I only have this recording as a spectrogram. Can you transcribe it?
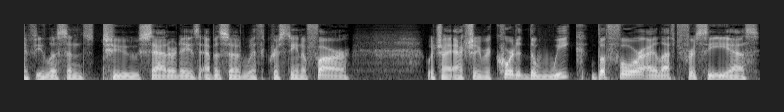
If you listened to Saturday's episode with Christina Farr, which I actually recorded the week before I left for CES,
